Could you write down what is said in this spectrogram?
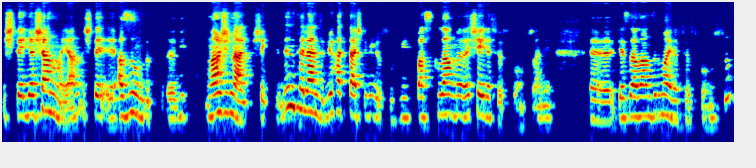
işte yaşanmayan, işte azınlık, bir marjinal şeklinde nitelendiriliyor. Hatta işte biliyorsunuz büyük baskılanma ve şeyle söz konusu hani e, cezalandırmayla söz konusu.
